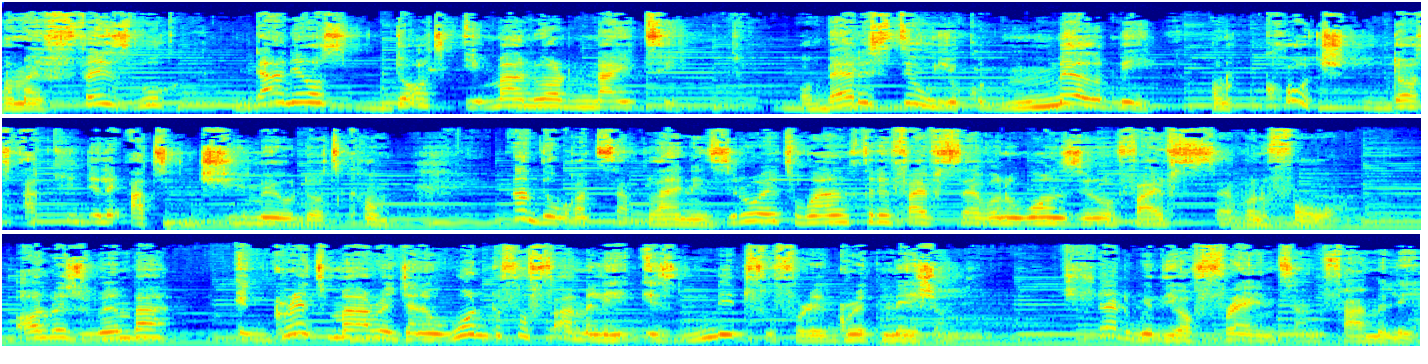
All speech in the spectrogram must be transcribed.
on my Facebook, daniels.emmanuel90 or better still, you could mail me on coach.akindele at gmail.com. and the WhatsApp line is 081 Always remember, a great marriage and a wonderful family is needful for a great nation. Share it with your friends and family.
